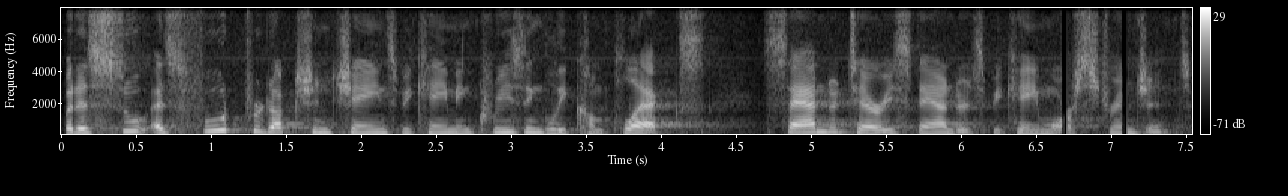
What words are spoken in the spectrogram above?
But as, as food production chains became increasingly complex, sanitary standards became more stringent.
